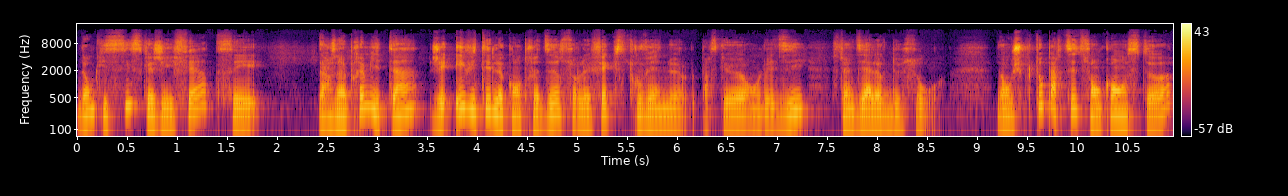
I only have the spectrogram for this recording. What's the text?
Donc ici, ce que j'ai fait, c'est, dans un premier temps, j'ai évité de le contredire sur le fait qu'il se trouvait nul, parce qu'on le dit, c'est un dialogue de sourds. Donc, je suis plutôt partie de son constat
